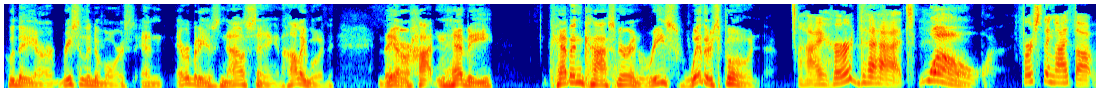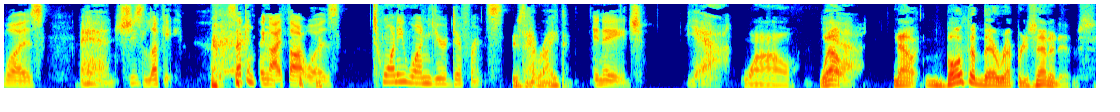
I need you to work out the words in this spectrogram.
who they are recently divorced, and everybody is now saying in Hollywood they are hot and heavy. Kevin Costner and Reese Witherspoon. I heard that. Whoa. First thing I thought was, man, she's lucky. Second thing I thought was, 21 year difference. Is that right? In age. Yeah. Wow. Well, yeah. now both of their representatives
